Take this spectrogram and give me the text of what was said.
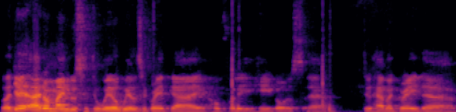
But yeah, I don't mind losing to Will. Will's a great guy. Hopefully, he goes uh, to have a great. Um,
